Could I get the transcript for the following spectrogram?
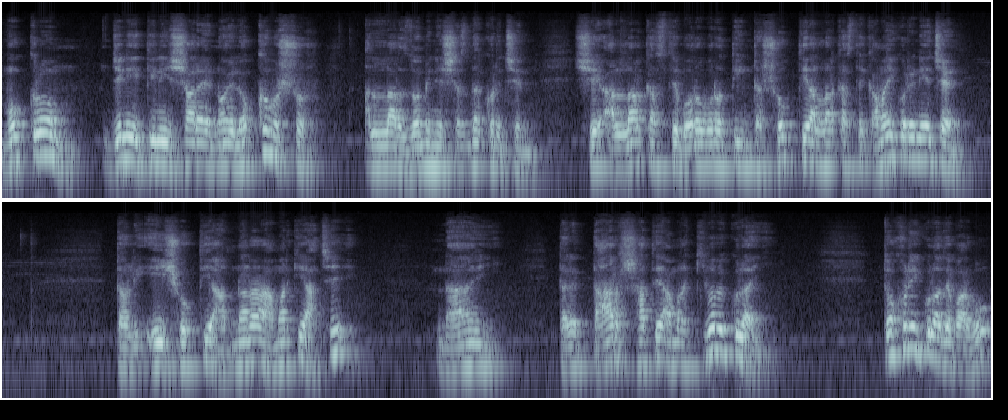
মুক্রম যিনি, তিনি সাড়ে নয় লক্ষ বৎসর আল্লাহর জমিনে সেজদা করেছেন। সে আল্লাহর কাছ থেকে বড় বড় তিনটা শক্তি আল্লাহর কাছ থেকে কামাই করে নিয়েছেন। তাহলে এই শক্তি আপনার আর আমার কি আছে? নাই। তাহলে তার সাথে আমরা কীভাবে কুলাই? তখনই কুলাতে পারব।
